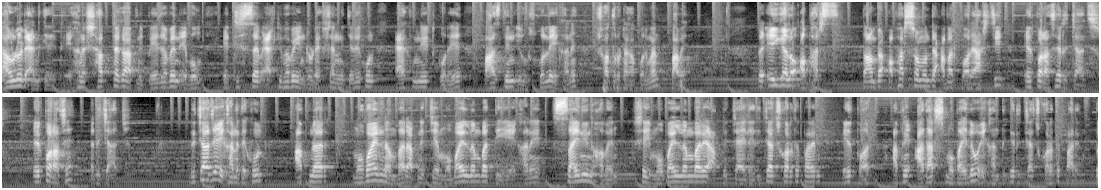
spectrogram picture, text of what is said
ডাউনলোড অ্যান্ড ক্রেডিট এখানে সাত টাকা আপনি পেয়ে যাবেন এবং এটি সেম একইভাবে ইন্ট্রোডাকশন নিচে দেখুন, এক মিনিট করে পাঁচ দিন ইউজ করলে এখানে সতেরো টাকা পরিমাণ পাবেন। তো এই গেল অফার্স তো আমরা অফার্স সম্বন্ধে আবার পরে আসছি। এরপর আছে রিচার্জ এরপর আছে রিচার্জ রিচার্জে এখানে দেখুন আপনার মোবাইল নাম্বার, আপনি যে মোবাইল নাম্বার দিয়ে এখানে সাইন ইন হবেন, সেই মোবাইল নাম্বারে আপনি চাইলে রিচার্জ করাতে পারেন। এরপর আপনি আদার্স মোবাইলেও এখান থেকে রিচার্জ করাতে পারেন। তো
